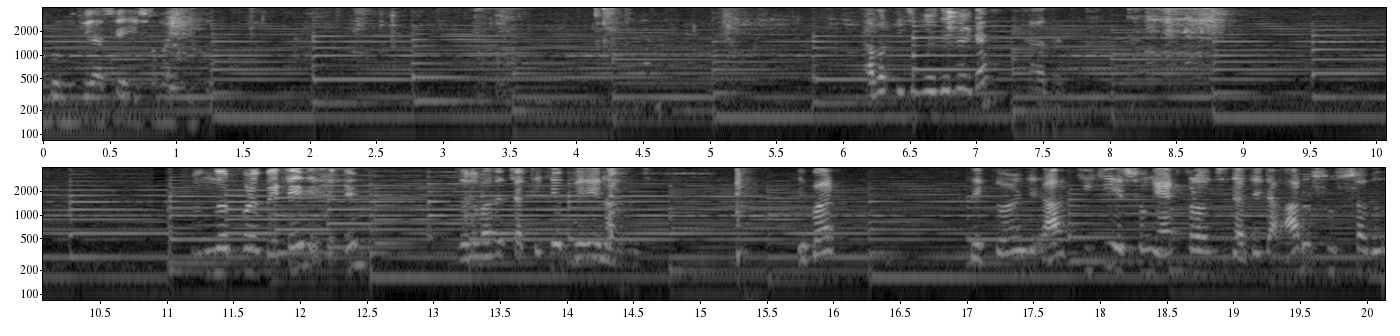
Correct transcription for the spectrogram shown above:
অনুভূতি আসে এই সময় কিন্তু। আবার কিছু পর্যন্ত এটা? ঢাকা থাকে। সুন্দর করে বেটে এটাকে ধনেপাতার চাটনিকে বেড়ে হয়েছে। এবার দেখতে পাবেন যে আর কি কি এর সঙ্গে অ্যাড করা হচ্ছে যাতে এটা আরও সুস্বাদু,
